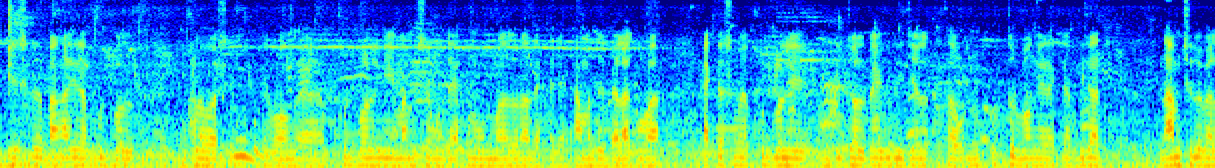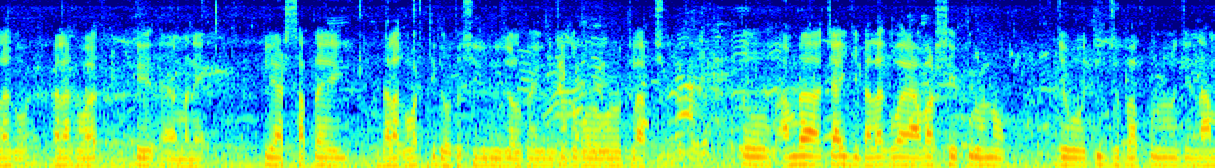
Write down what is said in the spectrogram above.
বিশেষ করে বাঙালিরা ফুটবল ভালোবাসে এবং ফুটবল নিয়ে মানুষের মধ্যে এখনও উন্মাদনা দেখা যায়। আমাদের বেলাগোয়া একটা সময় ফুটবলে জলপাইগুড়ি জেলা তথা উত্তরবঙ্গের একটা বিরাট নাম ছিল বেলাগোয়া। বেলাগোয়াকে মানে প্লেয়ার সাপ্লাই বেলাগোয়ার থেকে হতো। শিলিগুড়ি, জলপাইগুড়ি যত বড় বড় ক্লাব ছিল। তো আমরা চাই যে বেলাগোয়ায় আবার সেই পুরনো যে ঐতিহ্য বা পুরনো যে নাম,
